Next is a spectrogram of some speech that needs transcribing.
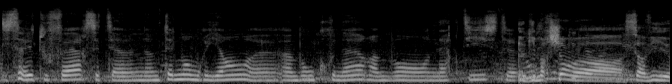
Il savait tout faire, c'était un homme tellement brillant, euh, un bon crooner, un bon artiste. Guy Marchand a servi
